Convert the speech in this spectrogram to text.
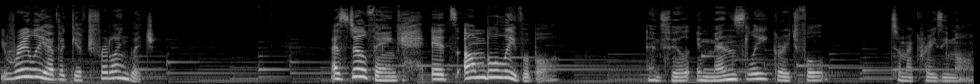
You really have a gift for language. I still think it's unbelievable and feel immensely grateful to my crazy mom.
